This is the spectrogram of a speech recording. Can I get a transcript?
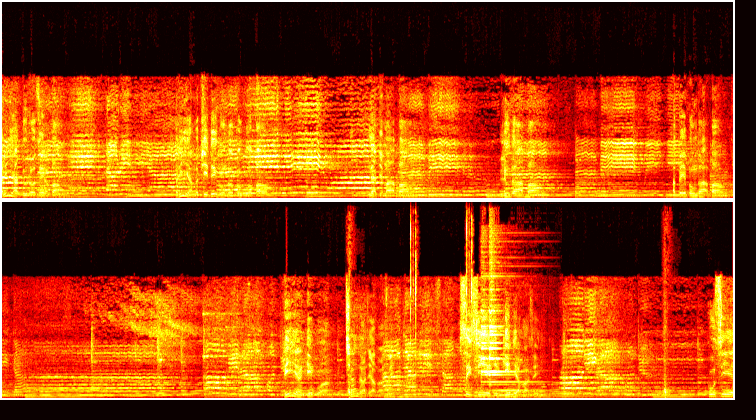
အရိယာသူတော်စင်အပေါင်းအရိယာမဖြစ်သေးကုန်သောပုဂ္ဂိုလ်အပေါင်းနတ်မြမအပေါင်းလူသားအပေါင်းအပေပုံသားအပေါင်းဘေးရန်ကင်းကွာ ချမ်းသာကြပါစေစိတ်ဆင်းရဲခြင်းကင်းကြပါစေကိုယ်ဆင်းရဲ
